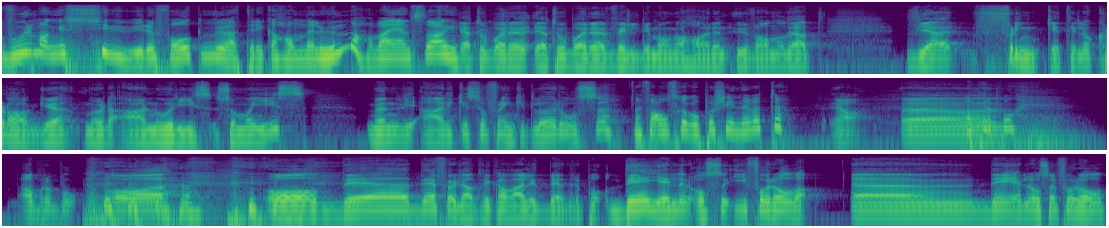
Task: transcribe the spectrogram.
Hvor mange sure folk møter ikke han eller hun da hver eneste dag? Jeg tror, bare, jeg tror bare veldig mange har en uvane, og det er at vi er flinke til å klage når det er noe ris som må gis, men vi er ikke så flinke til å rose. For alt skal gå på skinner, vet du. Ja. Uh, Apropos. Apropos. Og, og det, det føler jeg at vi kan være litt bedre på. Det gjelder også i forhold, da. Eh, det gjelder også i forhold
